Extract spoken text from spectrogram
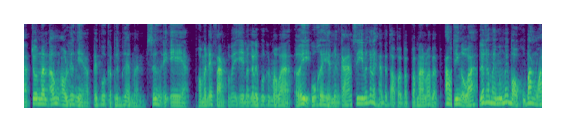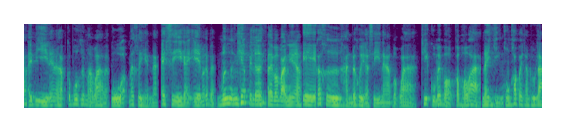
ครับจนมันเอาเอาเรื่องนี้ครับไปพูดกับเพื่อนๆมันซึ่งไอเออะ พอมันได้ฟังปุ๊บไอเอมันก็เลยพูดขึ้นมาว่า เอ้ย กูเคยเห็นเหมือนกันซีมันก็เลยหันไปตอบแบบประมาณว่าแบบ อ้าวจริงเหรอวะ แล้วทำไมมึงไม่บอกกูบ้างวะ ไอบีเนี่ยนะครับ ก็พูดขึ้นมาว่าแบบกูอะไม่เคยเห็นนะ ไอซีกับไอเอมันก็แบบมึงเงียบไปเลย อะไรประมาณนี้นะเอก็คือหันไปคุยกับซีนะบอกว่าที่กูไม่บอกก็เพราะว่านายหญิงคงเข้าไปทำธุระ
